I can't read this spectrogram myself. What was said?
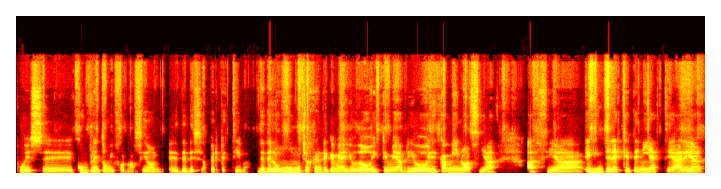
pues eh, completo mi formación eh, desde esa perspectiva. Desde luego hubo mucha gente que me ayudó y que me abrió el camino hacia, hacia el interés que tenía este área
